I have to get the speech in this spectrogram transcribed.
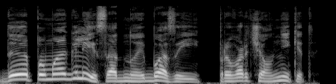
Да помогли с одной базой, проворчал Никит.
